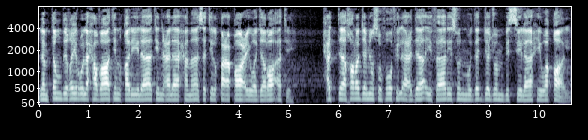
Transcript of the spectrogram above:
لم تمض غير لحظات قليلات على حماسة القعقاع وجراءته حتى خرج من صفوف الأعداء فارس مدجج بالسلاح وقال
